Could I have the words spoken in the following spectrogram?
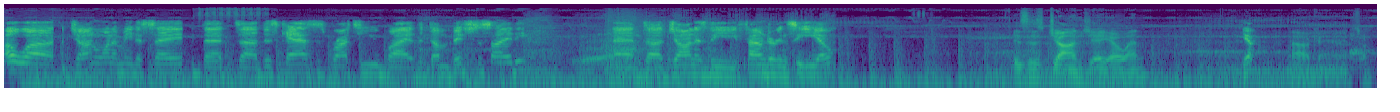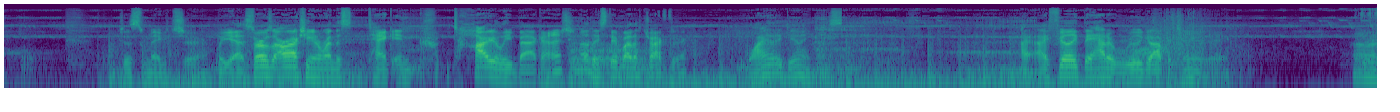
Oh, uh, John wanted me to say that uh, this cast is brought to you by the Dumb Bitch Society, and uh, John is the founder and CEO. Is this John J O N? Yep. Oh, okay. so- Just make sure. But yeah, Stars are actually going to run this tank entirely back. I don't actually know they stay by the tractor. Why are they doing this? I, I feel like they had a really good opportunity. Uh,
